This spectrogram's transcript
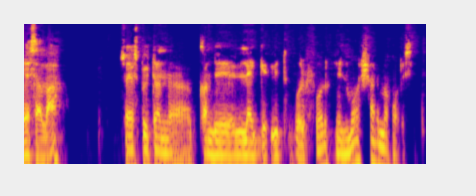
Jeg sa hva? Så jeg spurte han kan du legge ut hvorfor hun må skjerme håret sitt.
